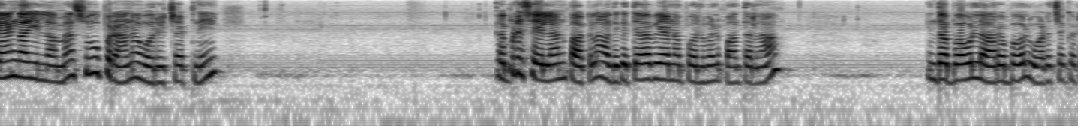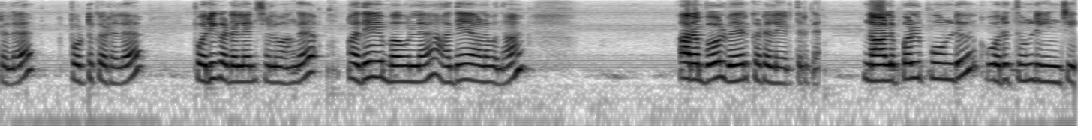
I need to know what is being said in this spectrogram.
தேங்காய் இல்லாமல் சூப்பரான ஒரு சட்னி. எப்படி செய்யலான்னு பார்க்கலாம். அதுக்கு தேவையான பொருள்கள் பார்த்துடலாம். இந்த பவுலில் அரை பவுல் உடச்சக்கடலை பொட்டுக்கடலை பொரிக்கடலைன்னு சொல்லுவாங்க. அதே பவுலில் அதே அளவு தான் அரை பவுல் வேர்க்கடலை எடுத்திருக்கேன். நாலு பல் பூண்டு ஒரு துண்டு இஞ்சி.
